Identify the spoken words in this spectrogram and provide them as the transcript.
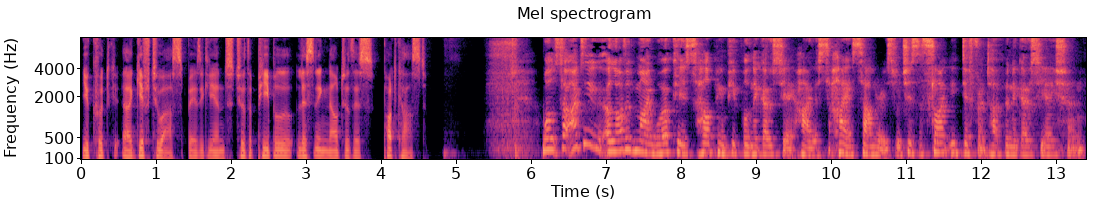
you could uh, give to us basically and to the people listening now to this podcast? Well, so I do a lot of my work is helping people negotiate higher, higher salaries, which is a slightly different type of negotiation.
